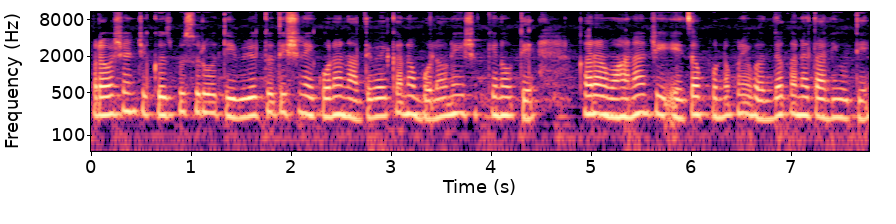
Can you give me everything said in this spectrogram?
प्रवाशांची कुजबूज सुरू होती. विरुद्ध दिशेने कोणा नातेवाईकांना बोलावणेही शक्य नव्हते. कारण वाहनांची ये जा पूर्णपणे बंद करण्यात आली होती.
